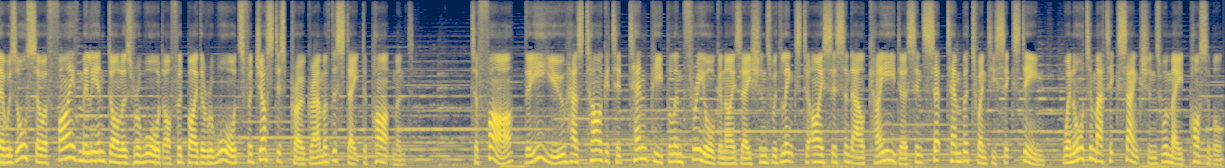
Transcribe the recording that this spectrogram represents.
There was also a $5 million reward offered by the Rewards for Justice program of the State Department. To far, the EU has targeted 10 people and 3 organizations with links to ISIS and al-Qaeda since September 2016, when automatic sanctions were made possible.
